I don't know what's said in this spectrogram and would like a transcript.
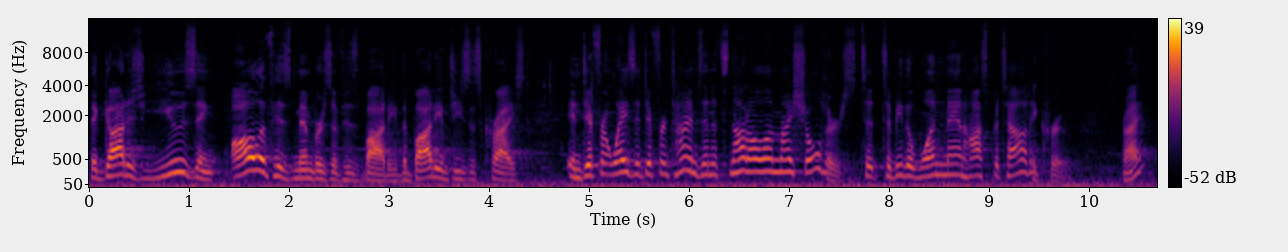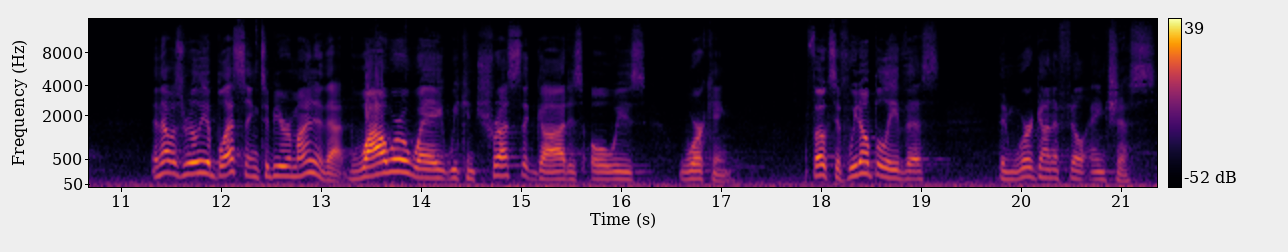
that God is using all of his members of his body, the body of Jesus Christ, in different ways at different times. And it's not all on my shoulders to, to be the one man hospitality crew, right? And that was really a blessing to be reminded of that. While we're away, we can trust that God is always working. Folks, if we don't believe this, then we're going to feel anxious.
